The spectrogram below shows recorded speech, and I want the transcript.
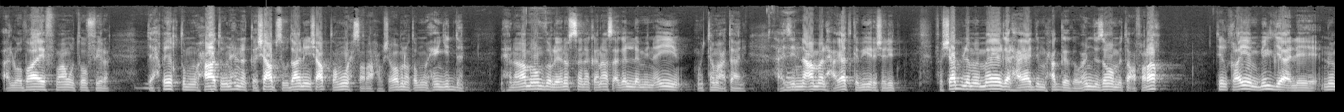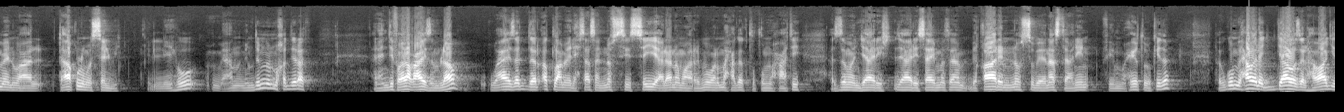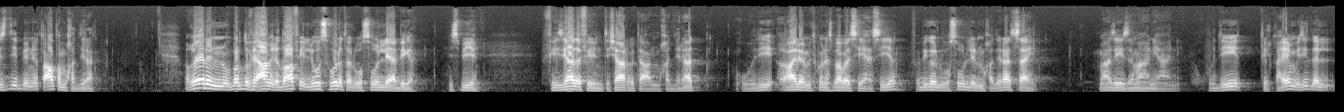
الوظائف ما متوفرة. تحقيق طموحاته ونحن كشعب سوداني شعب طموح صراحة وشبابنا طموحين جدا. إحنا ما بننظر لنفسنا كناس أقل من أي مجتمع تاني. عايزين نعمل حاجات كبيرة شديد. فالشاب لما ما يلقى الحياة دي محققة وعنده زمن بتاع فراغ تلقائيا بيلجأ لنوع من انواع التأقلم السلبي اللي هو من ضمن المخدرات. أنا عندي فراغ عايز أملاه وعايز أقدر أطلع من الإحساس النفسي السيء اللي أنا مر به وأنا ما حققت طموحاتي. الزمن جاري جاري ساي مثلا بقارن نفسه بناس تانيين في محيطه وكده فبيقوم بيحاول يتجاوز الهواجس دي بانه يتعاطى مخدرات. وغير إنه برضه في عامل إضافي اللي هو سهولة الوصول لها بقى نسبيا. في زيادة في الانتشار بتاع المخدرات ودي غالبا بتكون أسبابها سياسية فبقى الوصول للمخدرات سهل ما زي زمان يعني. ودي تلقائيا بيزيد ال-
